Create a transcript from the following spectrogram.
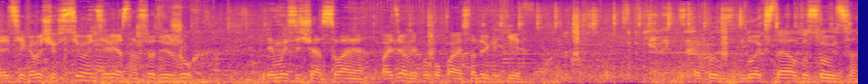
Эти, короче, все интересно, все движуха. И мы сейчас с вами пойдем и покупаем. Смотри, какие такой Black Style тусуется.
